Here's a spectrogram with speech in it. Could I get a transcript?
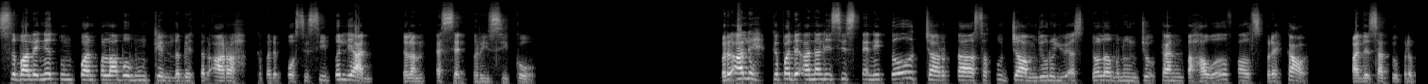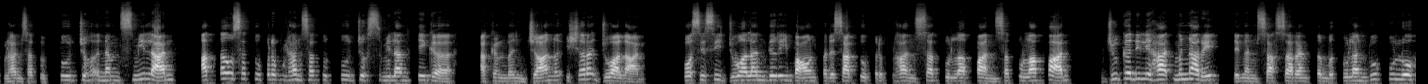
Sebaliknya, tumpuan pelabur mungkin lebih terarah kepada posisi belian dalam aset berisiko. Beralih kepada analisis teknikal, carta satu jam euro US dollar menunjukkan bahawa false breakout pada 1.1769 atau 1.1793 akan menjana isyarat jualan. Posisi jualan di rebound pada 1.1818 juga dilihat menarik dengan sasaran pembetulan 20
